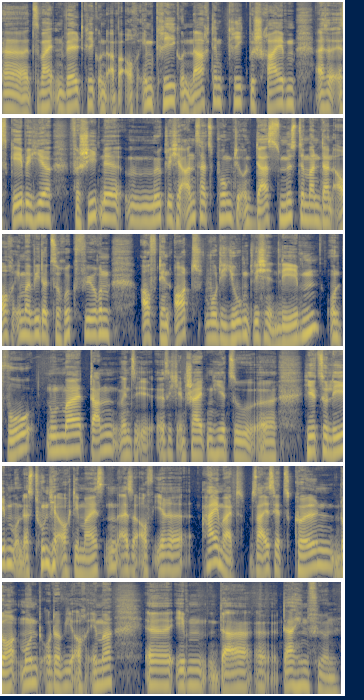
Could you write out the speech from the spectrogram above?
äh, Zweiten Weltkrieg und aber auch im Krieg und nach dem Krieg beschreiben. Also es gäbe hier verschiedene mögliche Ansatzpunkte und das müsste man dann auch immer wieder zurückführen auf den Ort, wo die Jugendlichen leben und wo nun mal dann, wenn sie sich entscheiden, hier zu, äh, hier zu leben, und das tun ja auch die meisten, also auf ihre Heimat, sei es jetzt Köln, Dortmund oder wie auch immer, äh, eben da, äh, dahin führen.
